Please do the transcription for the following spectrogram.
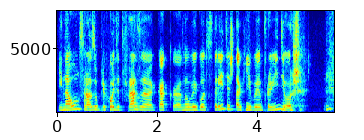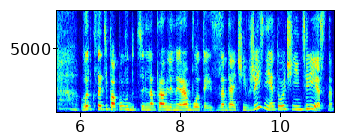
и на ум сразу приходит фраза «как э, Новый год встретишь, так его и проведешь». Вот, кстати, по поводу целенаправленной работы с задачей в жизни, это очень интересно.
